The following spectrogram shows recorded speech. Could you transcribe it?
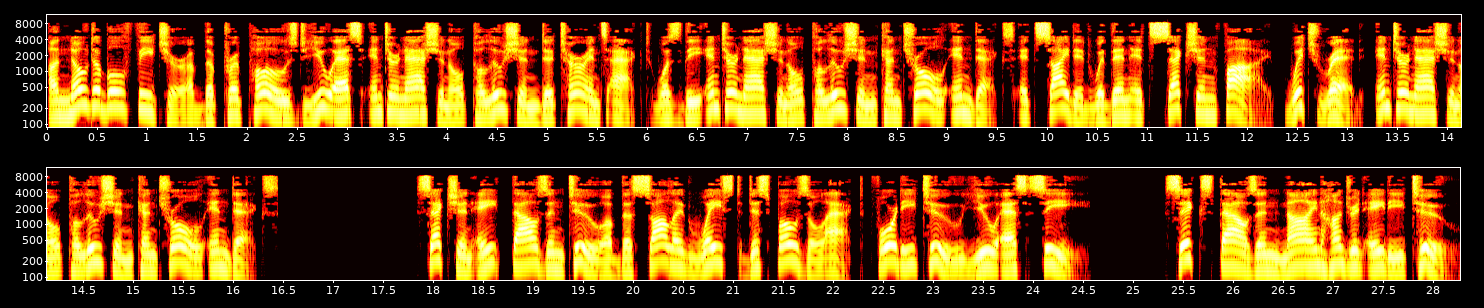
A notable feature of the proposed U.S. International Pollution Deterrence Act was the International Pollution Control Index it cited within its Section 5, which read, International Pollution Control Index Section 8002 of the Solid Waste Disposal Act 42 U.S.C. 6982,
